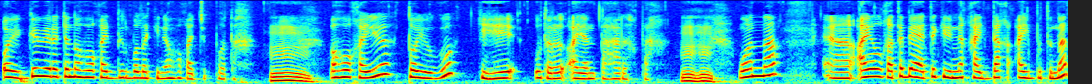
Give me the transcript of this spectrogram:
ойго беретен охокайдыр бола кине охокажик ботах. Мм, Охокайы тоюгу киһи утары аян тахарыктах. мгм. Онна э, айылгата бәте кирине кайдак айбутунан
